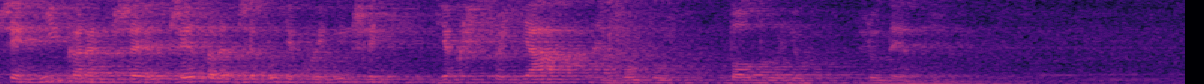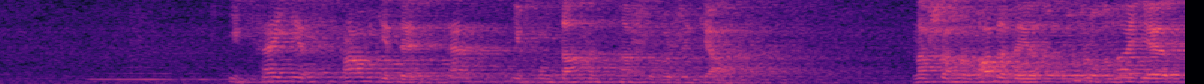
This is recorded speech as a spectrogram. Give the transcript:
чи лікарем, чи вчителем, чи будь-якою іншою, якщо я не буду доброю людиною. І це є справді десь сенс і фундамент нашого життя. Наша громада, де я служу, вона є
